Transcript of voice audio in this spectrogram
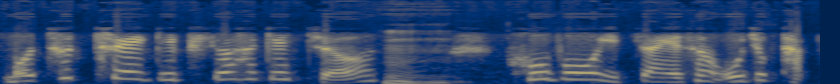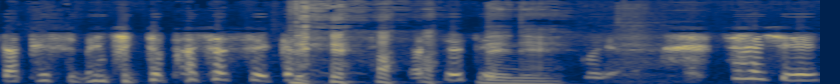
뭐 투트랙이 필요하겠죠. 음. 후보 입장에서는 오죽 답답했으면 직접 하셨을까 생각도 네네. 들고요. 사실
